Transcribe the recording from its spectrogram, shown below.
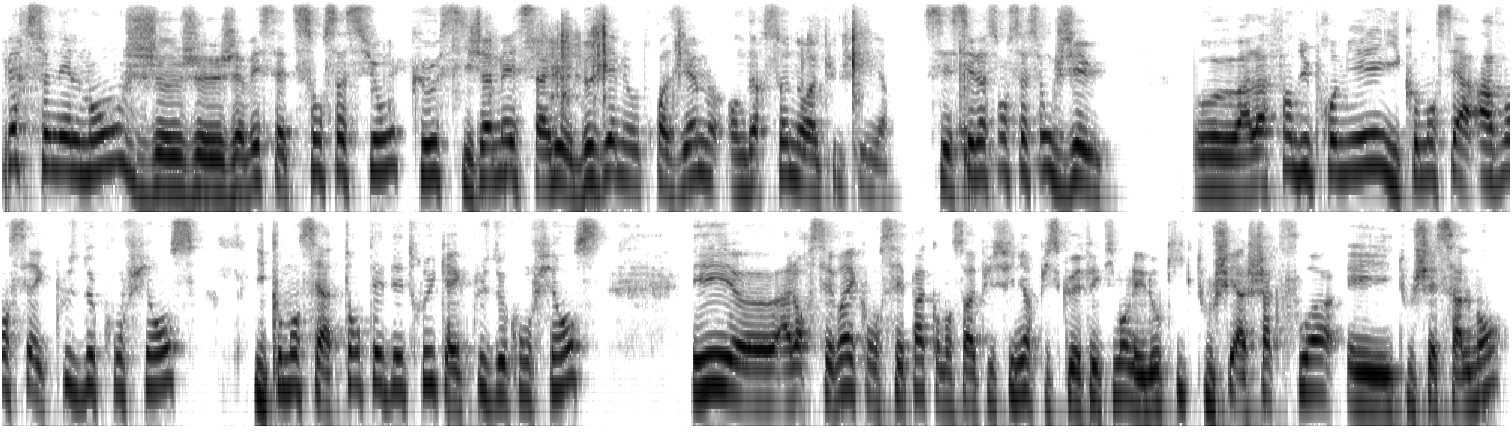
Personnellement, j'avais cette sensation que si jamais ça allait au deuxième et au troisième, Anderson aurait pu le finir. C'est la sensation que j'ai eue. À la fin du premier, il commençait à avancer avec plus de confiance, il commençait à tenter des trucs avec plus de confiance. Et euh, alors c'est vrai qu'on ne sait pas comment ça aurait pu se finir, puisque effectivement les low kicks touchaient à chaque fois et ils touchaient salement.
